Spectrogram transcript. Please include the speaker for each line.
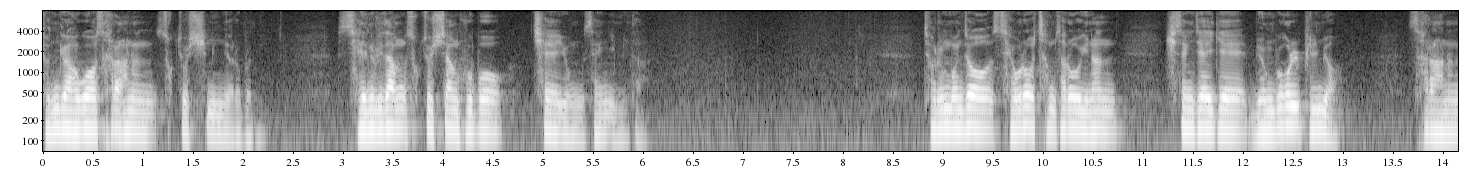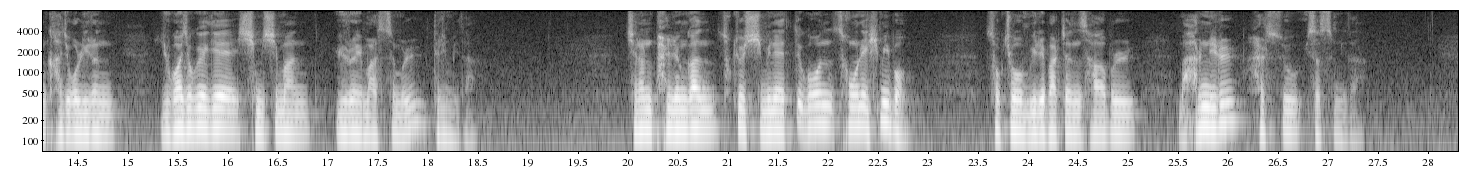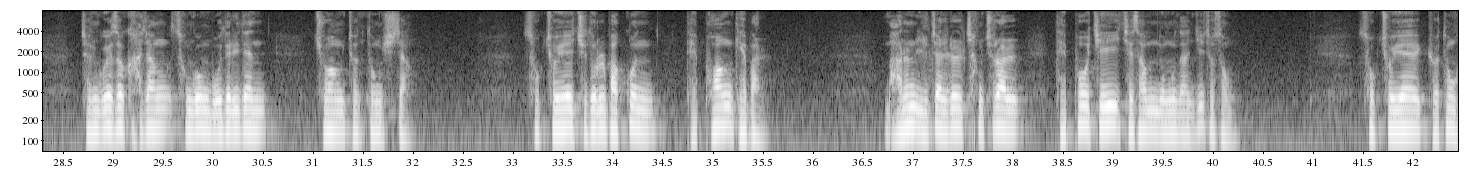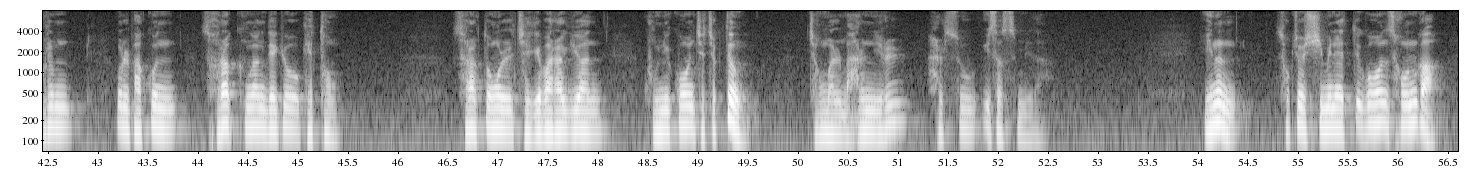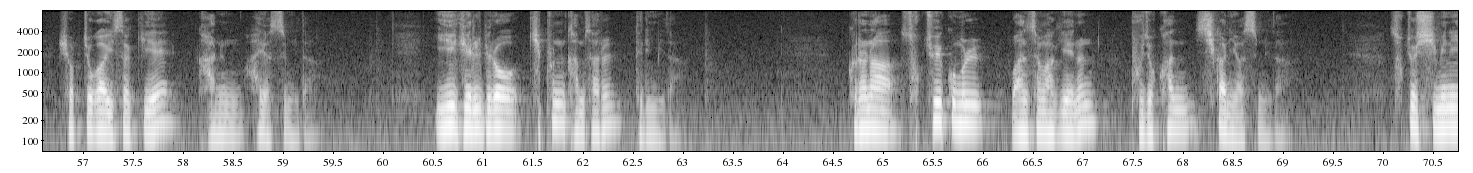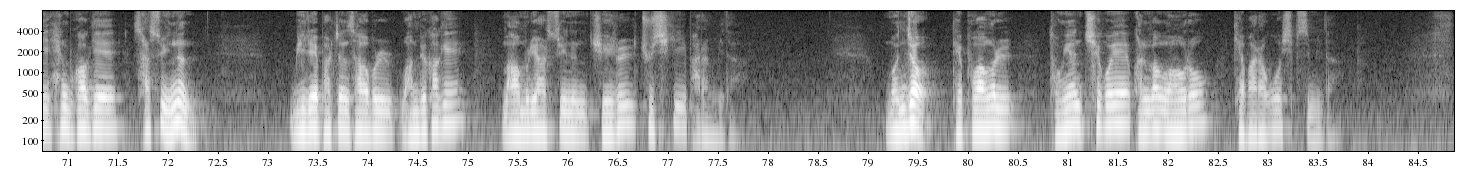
Speaker 1: 존경하고 사랑하는 속초 시민 여러분, 새누리당 속초시장 후보 최용생입니다. 저는 먼저 세월호 참사로 인한 희생자에게 명복을 빌며 사랑하는 가족을 잃은 유가족에게 심심한 위로의 말씀을 드립니다. 지난 8년간 속초 시민의 뜨거운 성원에 힘입어 속초 미래발전 사업을 많은 일을 할 수 있었습니다. 전국에서 가장 성공 모델이 된 중앙 전통시장, 속초의 지도를 바꾼 대포항 개발, 많은 일자리를 창출할 대포 제2제3농구단지 조성, 속초의 교통 흐름을 바꾼 설악금강대교 개통, 설악동을 재개발하기 위한 국립공원 재척 등 정말 많은 일을 할 수 있었습니다. 이는 속초 시민의 뜨거운 성원과 협조가 있었기에 가능하였습니다. 이 기회를 빌어 깊은 감사를 드립니다. 그러나 속초의 꿈을 완성하기에는 부족한 시간이었습니다. 속초 시민이 행복하게 살 수 있는 미래 발전 사업을 완벽하게 마무리할 수 있는 기회를 주시기 바랍니다. 먼저 대포항을 동해안 최고의 관광어항으로 개발하고 싶습니다.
